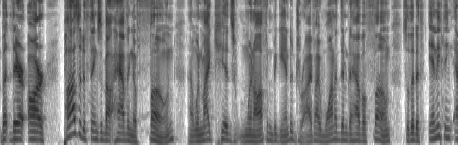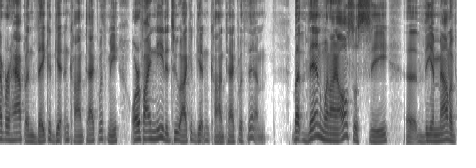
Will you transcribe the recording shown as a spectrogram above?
But there are positive things about having a phone. Uh, when my kids went off and began to drive, I wanted them to have a phone so that if anything ever happened, they could get in contact with me, or if I needed to, I could get in contact with them. But then when I also see uh, the amount of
